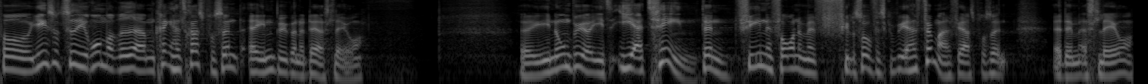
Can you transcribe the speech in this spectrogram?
På Jesu tid i Romeriet er omkring 50 procent af indbyggerne der slaver. Øh, I nogle byer, i, i Athen, den fine, fornemme filosofiske by, er 75 procent af dem er slaver.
